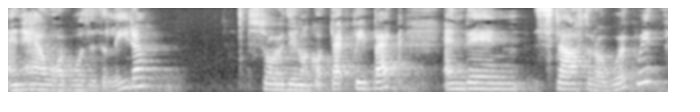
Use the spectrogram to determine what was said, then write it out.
and how I was as a leader so then I got that feedback. And then staff that I work with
